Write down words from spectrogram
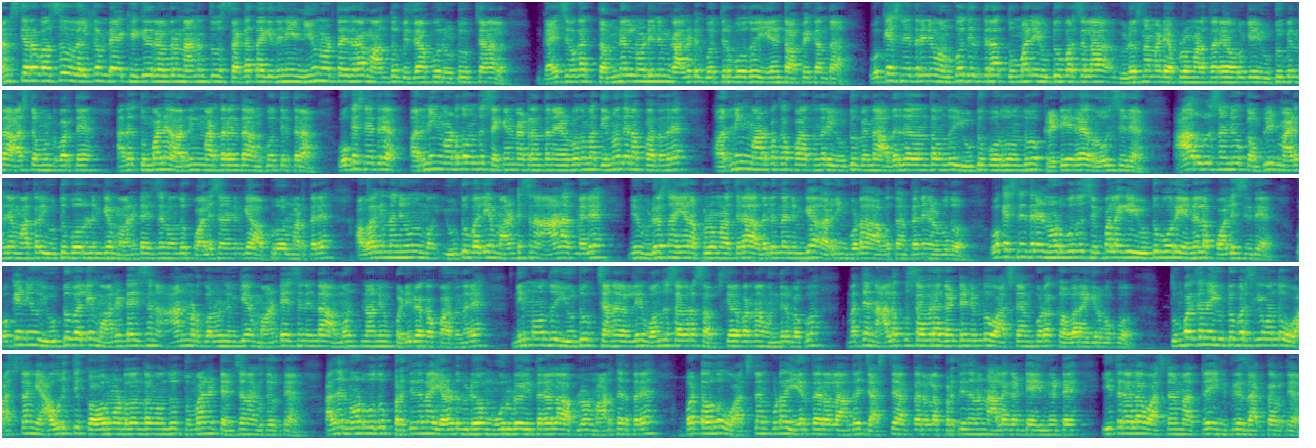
ನಮಸ್ಕಾರ boss welcome back ಹೇಗಿದ್ರೆ ಎಲ್ರು? ನಾನಂತೂ ಸಖತ್ ಆಗಿದ್ದೀನಿ ನೀವು ನೋಡ್ತಾ ಇದ್ರ Manthu Bijapur YouTube channel guys ಇವಾಗ ತಮ್ನೆಲ್ ನೋಡಿ ನಿಮ್ಗೆ ಆಲ್ರೆಡಿ ಗೊತ್ತಿರಬಹುದು ಏನ್ ಟಾಪಿಕ್ ಅಂತ. ಓಕೆ ಸ್ನೇಹಿತರೆ, ನೀವು ಅನ್ಕೋತಿರ್ತೀರಾ, ತುಂಬಾನೇ ಯೂಟ್ಯೂಬರ್ಸ್ ಎಲ್ಲ ವಿಡಿಯೋಸ್ನ ಮಾಡಿ ಅಪ್ಲೋಡ್ ಮಾಡ್ತಾರೆ. ಅವ್ರಿಗೆ ಯೂಟ್ಯೂಬ್ ಇಂದ ಅಷ್ಟು ಅಮೌಂಟ್ ಬರುತ್ತೆ. ಅಂದ್ರೆ ತುಂಬಾನೇ ಅರ್ನಿಂಗ್ ಮಾಡ್ತಾರೆ ಅಂತ ಅನ್ಕೋತಿರ್ತಾರ? ಓಕೆ ಸ್ನೇಹಿತರೆ ಅರ್ನಿಂಗ್ ಮಾಡೋದು ಒಂದು ಸೆಕೆಂಡ್ ಮ್ಯಾಟರ್ ಅಂತಾನೆ ಹೇಳ್ಬೋದು. ಮತ್ತೆ ಇನ್ನೊಂದೇನಪ್ಪ ಅಂತಂದ್ರೆ ಅರ್ನಿಂಗ್ ಮಾಡ್ಬೇಕಪ್ಪ ಅಂತಂದ್ರೆ ಯೂಟ್ಯೂಬ್ ಇಂದ ಅದರದೇ ಒಂದು ಯೂಟ್ಯೂಬ್ ಅವ್ರದ್ದು ಒಂದು ಕ್ರೈಟೀರಿಯಾ ರೂಲ್ಸ್ ಇದೆ. ಆ ರೂಲ್ಸ್ ನೀವು ಕಂಪ್ಲೀಟ್ ಮಾಡಿದ್ರೆ ಮಾತ್ರ ಯೂಟ್ಯೂಬ್ ಅವರು ನಿಮಗೆ ಮಾನಿಟೈಸೇಷನ್ ಒಂದು ಪಾಲಿಸಿ ನಿಮಗೆ ಅಪ್ರೂವಲ್ ಮಾಡ್ತಾರೆ. ಅವಾಗಿಂದ ನೀವು ಯೂಟ್ಯೂಬ್ ಅಲ್ಲಿ ಮಾನಿಟೈಸೇಷನ್ ಆನ್ ಆದ್ಮೇಲೆ ನೀವು ವಿಡಿಯೋಸ್ನ ಏನ್ ಅಪ್ಲೋಡ್ ಮಾಡ್ತೀರಾ, ಅದರಿಂದ ನಿಮಗೆ ಅರ್ನಿಂಗ್ ಕೂಡ ಆಗುತ್ತೆ ಅಂತಾನೆ ಹೇಳ್ಬೋದು. ಓಕೆ ಸ್ನೇಹಿತರೆ ನೋಡಬಹುದು ಸಿಂಪಲ್ ಆಗಿ ಯೂಟ್ಯೂಬ್ ಅವರು ಏನೆಲ್ಲ ಪಾಲಿಸಿ ಇದೆ. ಓಕೆ ನೀವು ಯೂಟ್ಯೂಬ್ ಅಲ್ಲಿ ಮಾನಿಟೈಸೇಷನ್ ಆನ್ ಮಾಡ್ಕೊಂಡು ನಿಮಗೆ ಮಾನಿಟೈಸೇಷನ್ ಇಂದ ಅಮೌಂಟ್ನ ನೀವು ಪಡಿಬೇಕಪ್ಪ ಅಂತಂದ್ರೆ ನಿಮ್ಮ ಒಂದು ಯೂಟ್ಯೂಬ್ ಚಾನಲ್ ಅಲ್ಲಿ ಒಂದು ಸಾವಿರ ಸಬ್ಸ್ಕ್ರೈಬರ್ನ ಹೊಂದಿರಬೇಕು, ಮತ್ತೆ ನಾಲ್ಕು ಸಾವಿರ ಗಂಟೆ ನಿಮ್ದು ವಾಚ್ ಟೈಮ್ ಕೂಡ ಕವರ್ ಆಗಿರ್ಬೇಕು. ತುಂಬಾ ಜನ ಯೂಟ್ಯೂಬರ್ಸ್ಗೆ ಒಂದು ವಾಚ್ ಟೈಮ್ ಯಾವ ರೀತಿ ಕವರ್ ಮಾಡೋದು ಅಂತ ಒಂದು ತುಂಬಾನೇ ಟೆನ್ಷನ್ ಆಗುತ್ತಿರುತ್ತೆ ಅದೇ ನೋಡಬಹುದು ಪ್ರತಿದಿನ ಎರಡು ವಿಡಿಯೋ ಮೂರು ವಿಡಿಯೋ ಈ ತರ ಎಲ್ಲ ಅಪ್ಲೋಡ್ ಮಾಡ್ತಾ ಇರ್ತಾರೆ. ಬಟ್ ಅವ್ರದ್ದು ವಾಚ್ ಟೈಮ್ ಕೂಡ ಏರ್ತಾ ಇರಲ್ಲ, ಅಂದ್ರೆ ಜಾಸ್ತಿ ಆಗ್ತಾ ಇರಲ್ಲ. ಪ್ರತಿದಿನ ನಾಲ್ಕು ಗಂಟೆ, ಐದು ಗಂಟೆ ಈ ತರ ಎಲ್ಲ ವಾಚ್ ಟೈಮ್ ಮಾತ್ರ ಇನ್ಕ್ರೀಸ್ ಆಗ್ತಾ ಇರುತ್ತೆ.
